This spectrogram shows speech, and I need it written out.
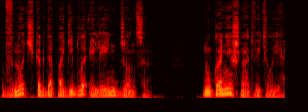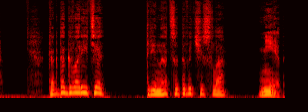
в ночь, когда погибла Элейн Джонсон? Ну, конечно, ответил я. Когда говорите 13 числа? Нет,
